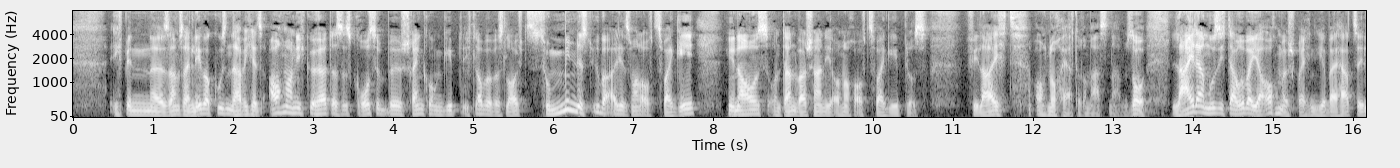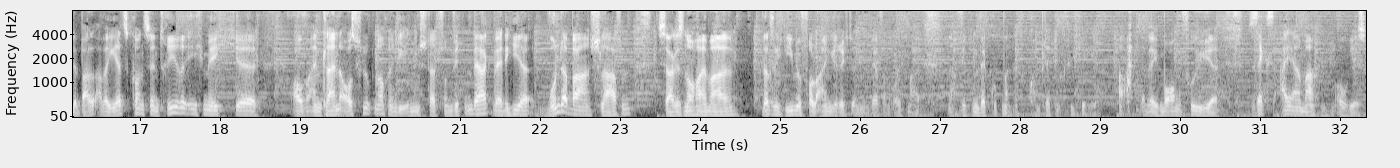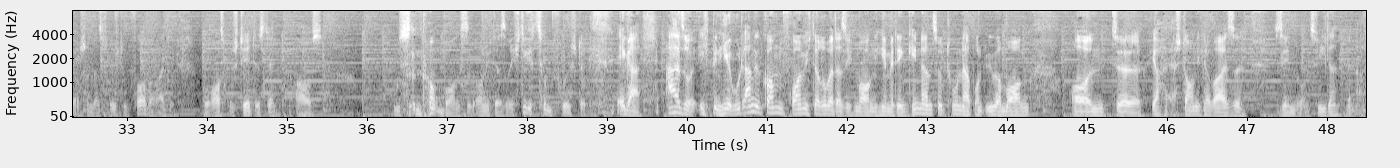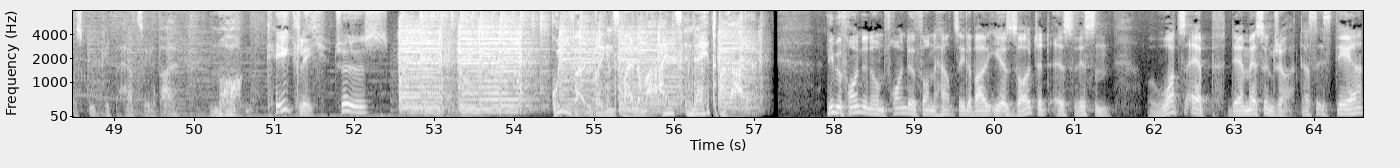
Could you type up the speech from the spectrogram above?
Ich bin äh, Samstag in Leverkusen, da habe ich jetzt auch noch nicht gehört, dass es große Beschränkungen gibt. Ich glaube, es läuft zumindest überall jetzt mal auf 2G hinaus und dann wahrscheinlich auch noch auf 2G plus vielleicht auch noch härtere Maßnahmen. So, leider muss ich darüber ja auch immer sprechen hier bei Herz, Seele, Ball, aber jetzt konzentriere ich mich äh, auf einen kleinen Ausflug noch in die Innenstadt von Wittenberg, werde hier wunderbar schlafen. Ich sage es noch einmal, wirklich liebevoll eingerichtet und wer von euch mal nach Wittenberg, guckt mal, eine komplette Küche hier. da werde ich morgen früh hier sechs Eier machen. Oh, hier ist auch schon das Frühstück vorbereitet. Woraus besteht es denn? Aus Hustenbonbons ist auch nicht das Richtige zum Frühstück. Egal. Also, ich bin hier gut angekommen, freue mich darüber, dass ich morgen hier mit den Kindern zu tun habe und übermorgen. Und äh, ja, erstaunlicherweise sehen wir uns wieder, wenn alles gut geht, bei Herz, Seele, Ball. Morgen. Täglich. Tschüss. Uli war übrigens mal Nummer 1 in der Hitparade. Liebe Freundinnen und Freunde von Herz, Seele, Ball, ihr solltet es wissen. WhatsApp, der Messenger, das ist der,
